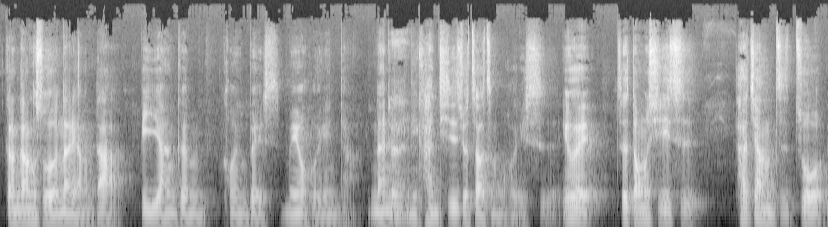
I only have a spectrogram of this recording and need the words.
刚刚说的那两大币安跟 Coinbase 没有回应他。那你你看，其实就知道怎么回事。因为这东西是他这样子做，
